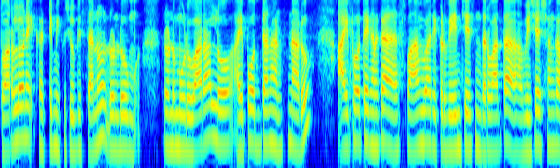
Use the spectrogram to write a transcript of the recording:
త్వరలోనే కట్టి మీకు చూపిస్తాను. రెండు రెండు మూడు వారాల్లో అయిపోద్దని అంటున్నారు. అయిపోతే కనుక స్వామివారి ఇక్కడ వేయించేసిన తర్వాత విశేషంగా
